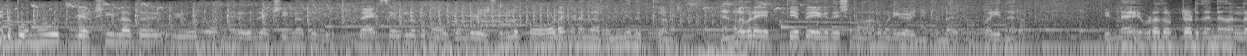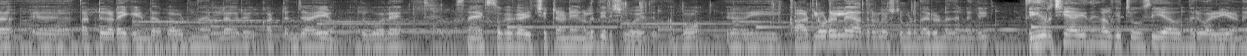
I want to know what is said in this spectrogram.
എന്റെ പൊന്നു രക്ഷയില്ലാത്ത വ്യൂ എന്ന് പറഞ്ഞാൽ ഒരു രക്ഷയില്ലാത്ത വ്യൂ ബാക്ക് സൈഡിലൊക്കെ നോക്കുമ്പോഴേ ഫുള്ള് കോടങ്ങനെ നിറഞ്ഞു നിൽക്കുകയാണ് ഞങ്ങളിവിടെ എത്തിയപ്പോൾ ഏകദേശം ആറു മണി കഴിഞ്ഞിട്ടുണ്ടായിരുന്നു വൈകുന്നേരം. പിന്നെ ഇവിടെ തൊട്ടടുത്ത് തന്നെ നല്ല തട്ടുകടയൊക്കെ ഉണ്ട്. അപ്പോൾ അവിടുന്ന് നല്ല ഒരു കട്ടൻ ചായയും അതുപോലെ സ്നാക്സൊക്കെ കഴിച്ചിട്ടാണ് ഞങ്ങൾ തിരിച്ചു പോയത്. അപ്പോൾ ഈ കാട്ടിലൂടെയുള്ള യാത്രകൾ ഇഷ്ടപ്പെടുന്നവരുണ്ടെന്നുണ്ടെങ്കിൽ തീർച്ചയായും നിങ്ങൾക്ക് ചൂസ് ചെയ്യാവുന്ന ഒരു വഴിയാണ്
